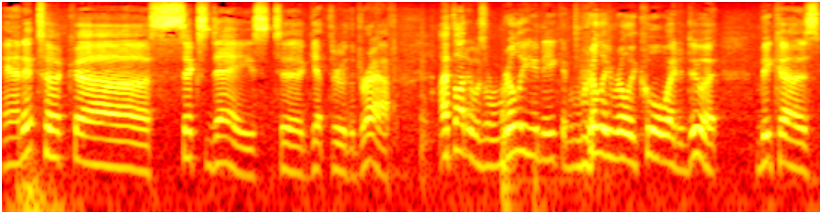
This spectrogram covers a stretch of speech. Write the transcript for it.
and it took uh, six days to get through the draft. I thought it was a really unique and really, really cool way to do it because,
